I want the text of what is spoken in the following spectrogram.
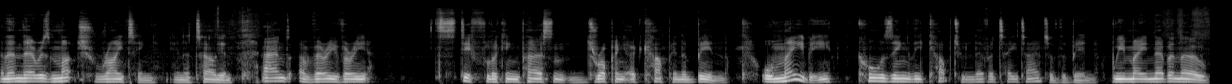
And then there is much writing in Italian. And a very, very stiff-looking person dropping a cup in a bin. Or maybe causing the cup to levitate out of the bin. We may never know.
